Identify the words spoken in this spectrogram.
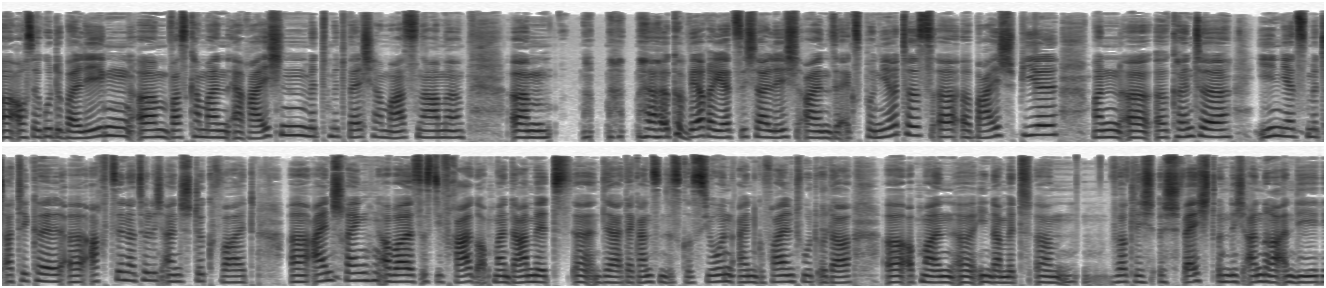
äh, auch sehr gut überlegen, ähm, was kann man erreichen mit, mit welcher Maßnahme. Ähm, Herr Höcke wäre jetzt sicherlich ein sehr exponiertes äh, Beispiel. Man äh, äh könnte ihn jetzt mit Artikel äh, 18 natürlich ein Stück weit äh, einschränken, aber es ist die Frage, ob man damit äh, der, der ganzen Diskussion einen Gefallen tut oder äh, ob man äh, ihn damit ähm, wirklich schwächt und nicht andere an die,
